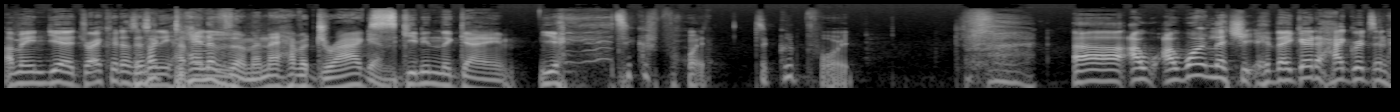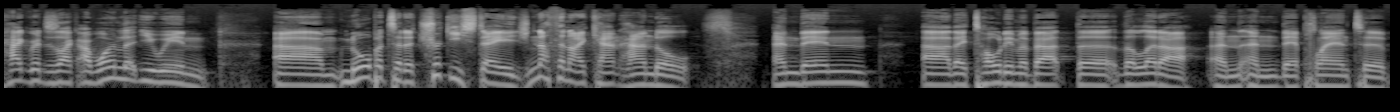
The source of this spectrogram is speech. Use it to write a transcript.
I mean, yeah, Draco doesn't There's really like have ten of them, and they have a dragon. skin in the game. Yeah, it's a good point. It's a good point. Uh, I, I won't let you. They go to Hagrid's, and Hagrid's is like, I won't let you in. Um, Norbert's at a tricky stage. Nothing I can't handle. And then uh, they told him about the, the letter and, and their plan to,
